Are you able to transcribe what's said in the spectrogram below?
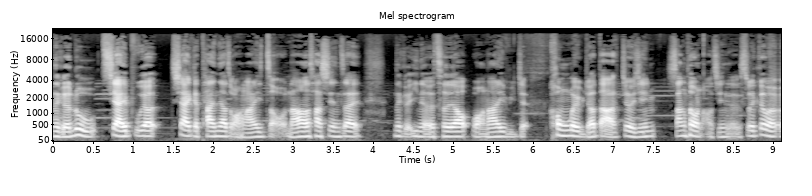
那个路，下一步要下一个摊要往哪里走，然后他现在那个婴儿车要往哪里比较空位比较大，就已经伤透脑筋了，所以根本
